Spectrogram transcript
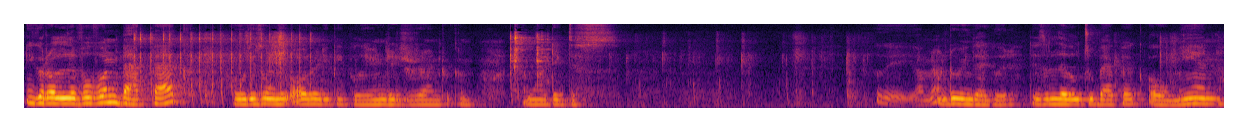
You got a level one backpack. Oh there's only already people here and they just ran to them i want to take this Okay, I'm not doing that good. There's a level 2 backpack. Oh man.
